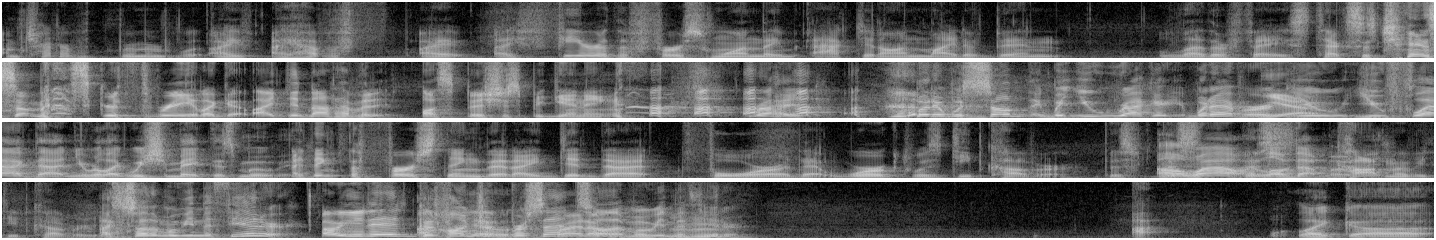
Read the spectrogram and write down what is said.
I'm trying to remember. What, I I have a I I fear the first one they acted on might have been Leatherface, Texas Chainsaw Massacre three. Like I did not have an auspicious beginning. right. But it was something. But you rec- whatever. Yeah. You you flagged that, and you were like, "We should make this movie." I think the first thing that I did that for that worked was Deep Cover. This, Oh, this- wow, I love that movie. Cop movie, Deep Cover. I saw the movie in the theater. Oh, you did? Good for you. hundred percent Right saw on. that movie in the Mhm. theater. I, like uh,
